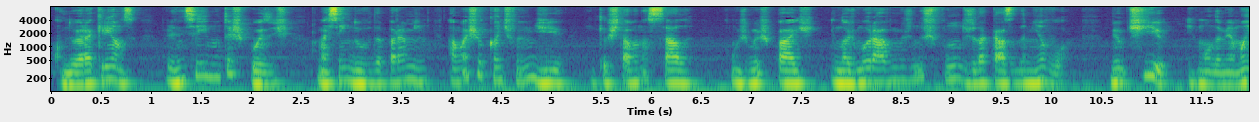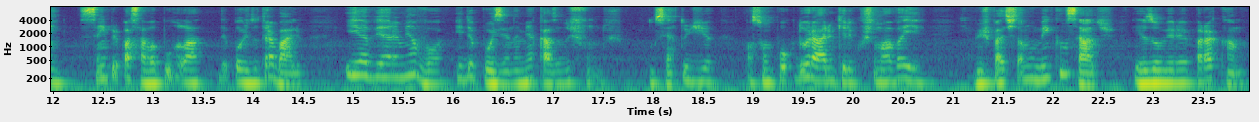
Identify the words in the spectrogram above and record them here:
Quando eu era criança, presenciei muitas coisas, mas sem dúvida para mim, a mais chocante foi um dia em que eu estava na sala com os meus pais e nós morávamos nos fundos da casa da minha avó. Meu tio, irmão da minha mãe, sempre passava por lá depois do trabalho, ia ver a minha avó e depois ia na minha casa dos fundos. Um certo dia, passou um pouco do horário em que ele costumava ir, meus pais estavam bem cansados e resolveram ir para a cama,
